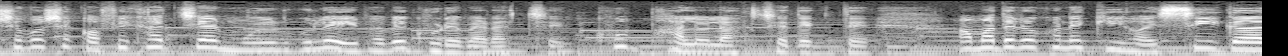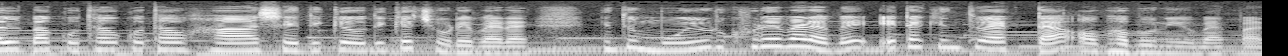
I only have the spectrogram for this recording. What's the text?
বসে বসে কফি খাচ্ছে আর ময়ূরগুলো এইভাবে ঘুরে বেড়াচ্ছে। খুব ভালো লাগছে দেখতে। আমাদের ওখানে কি হয়, সিগাল বা কোথাও কোথাও হাঁস এদিকে ওদিকে চড়ে বেড়ায়। কিন্তু ময়ূর ঘুরে বেড়াবে, এটা কিন্তু একটা অভাবনীয় ব্যাপার।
